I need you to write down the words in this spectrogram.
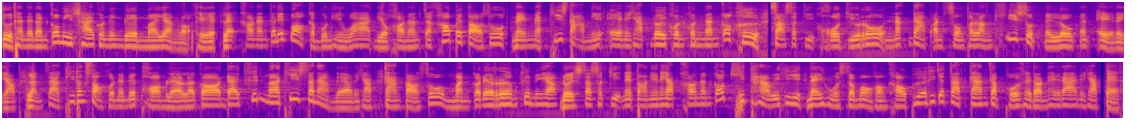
จู่ๆทันใดนั้นก็มีชายคนหนึ่งเดินมาอย่างหล่อเท และเขานั้นก็ได้บอกกับบุญฮิวว่า เดี๋ยวเขานั้นจะเข้าไปต่อสู้ในแมตช์ที่ 3 นี้เองนะครับ โดยคนคนนั้นก็คือซาสกิโคจิโร่นักดาบอันทรงพลังที่สุดในโลกนั่นเองนะครับ หลังจากที่ทั้งสองคนนั้นได้พร้อมแล้วแล้วก็ได้ขึ้นมาที่สนามแล้วนะครับ การต่อสู้มันก็ได้เริ่มขึ้นนะครับ โดยซาสกิในตอนนี้นะครับเขานั้นก็คิดหาวิธีในหัวสมองของเขาเพื่อที่จะจัดการกับโพไซดอนให้ได้นะครับ แต่ท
